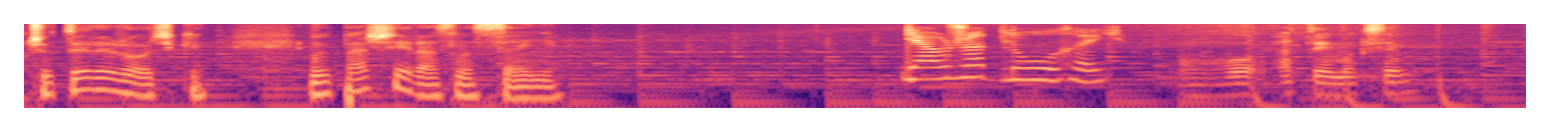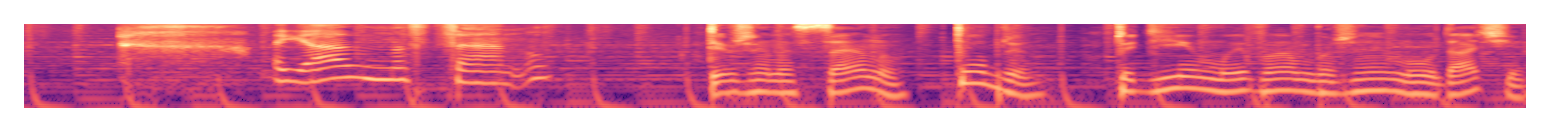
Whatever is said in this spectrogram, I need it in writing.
Чотири рочки. Ви перший раз на сцені. Я вже другий. Ого, а ти, Максим? А я на сцену. Ти вже на сцену? Добре. Тоді ми вам бажаємо удачі.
